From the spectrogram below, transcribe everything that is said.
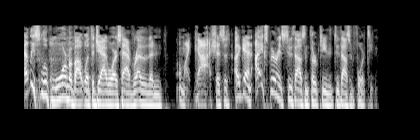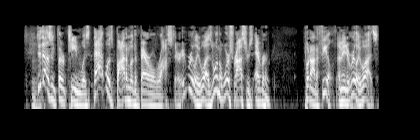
at least lukewarm about what the Jaguars have rather than, oh my gosh. This is, again, I experienced 2013 and 2014. 2013 was, that was bottom of the barrel roster. It really was. One of the worst rosters ever put on a field. I mean, it really was.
